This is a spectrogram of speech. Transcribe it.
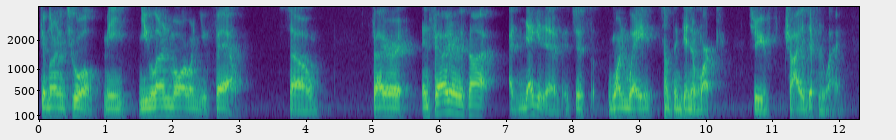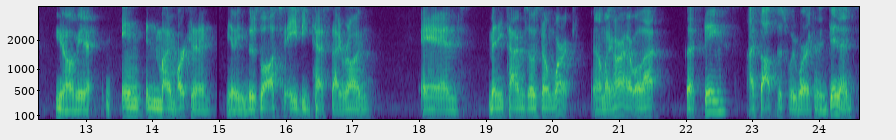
good learning tool. I mean, you learn more when you fail. So, failure and failure is not a negative. It's just one way something didn't work. So you've tried a different way. You know, I mean, in in my marketing, you know, there's lots of A/B tests I run, and many times those don't work. And I'm like, all right, well that that stinks. I thought this would work and it didn't,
